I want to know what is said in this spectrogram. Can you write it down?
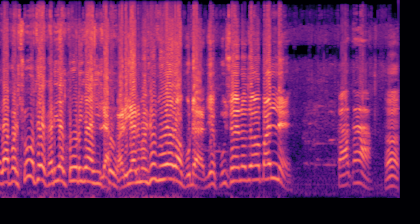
એટલે પણ શું છે? ઘડિયાળ તોડી નાખી ઘડિયાળમાં શું જોવાનો બુડા જે પૂછાય નો જવાબ આલ ને. કાકા હા.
